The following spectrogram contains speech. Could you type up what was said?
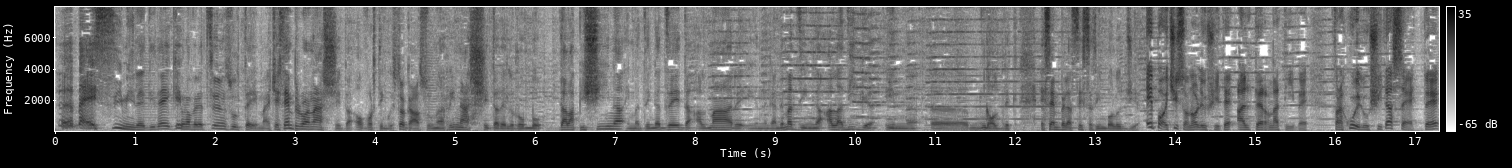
Eh, beh, è simile, direi che è una variazione sul tema. C'è sempre una nascita, o forse in questo caso una rinascita del robot, dalla piscina in Mazinga Z al mare in Grande Mazinga alla diga in eh, Goldrake. È sempre la stessa simbologia. E poi ci sono le uscite alternative, fra cui l'uscita 7,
